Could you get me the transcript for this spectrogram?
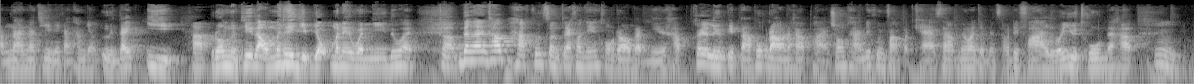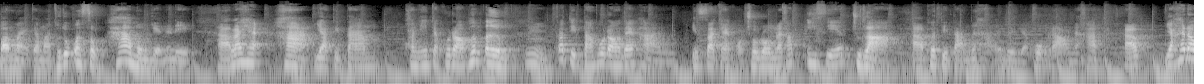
อำนาจหน้าที่ในการทำอย่างอื่นได้อีกครับรวมถึงที่เราไม่ได้หยิบยกมาในวันนี้ด้วยครับดังนั้นครับหากคุณสนใจคอนเทนต์ของเราแบบนี้นะครับก็อย่าลืมติดตามพวกเรานะครับผ่านช่องทางที่คุณฟังพอดแคสต์ครับไม่ว่าจะเป็น Spotify หรือว่า YouTube นะครับอืมตอนใหม่จะมาทุกๆวันศุกร์5โมงเย็นนั่นเองครับและหากอยากติดตามค อนเทนต์จากพวกเราเพิ่มเติมอืมก็ติดตามพวกเราได้ผ่าน Instagram ของชมรมนะครับ ECF จุฬาครับเพื่อติดตามเนื้อหาอื่นๆจากพวกเรานะครับครับ อยากให้เรา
